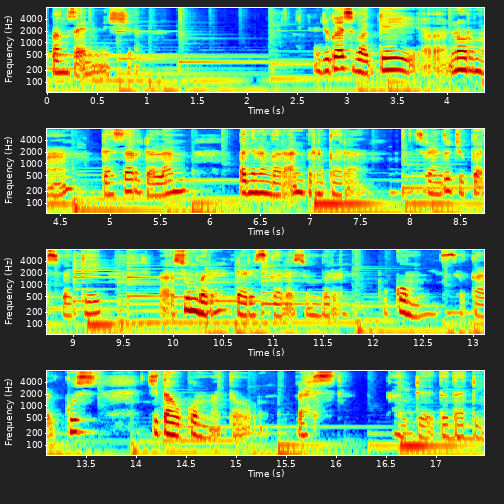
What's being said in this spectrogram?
bangsa Indonesia. Dan juga sebagai uh, norma dasar dalam penyelenggaraan bernegara. Selain itu juga sebagai uh, sumber dari segala sumber hukum sekaligus cita hukum atau res ide itu tadi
